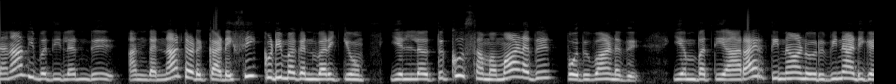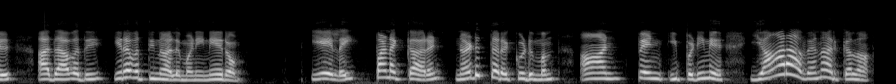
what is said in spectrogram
ஜனாதிபதியிலேருந்து அந்த நாட்டோட கடைசி குடிமகன் வரைக்கும் எல்லாத்துக்கும் சமமானது பொதுவானது. எண்பத்தி ஆறாயிரத்தி நானூறு வினாடிகள் அதாவது இருபத்தி நாலு மணி நேரம். ஏழை பணக்காரன் நடுத்தர குடும்பம் ஆண் பெண் இப்படின்னு யாரா வேணா இருக்கலாம்.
